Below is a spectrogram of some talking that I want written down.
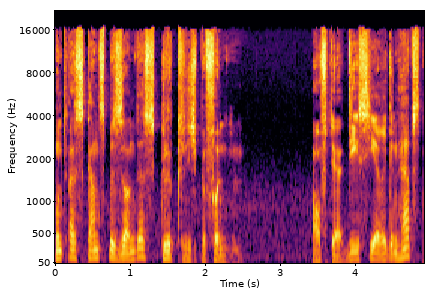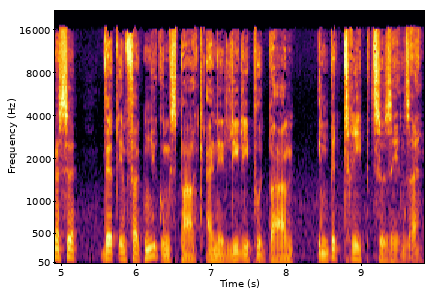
und als ganz besonders glücklich befunden. Auf der diesjährigen Herbstmesse wird im Vergnügungspark eine Lilliputbahn in Betrieb zu sehen sein.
